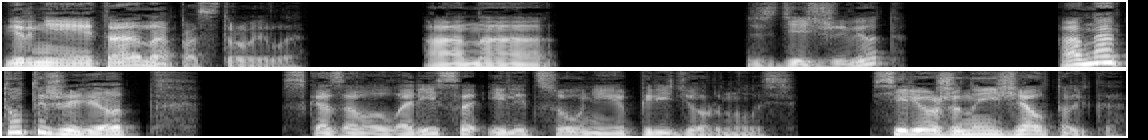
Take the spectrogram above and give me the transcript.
Вернее, это она построила. А она здесь живет? Она тут и живет, сказала Лариса, и лицо у нее передернулось. Сережа наезжал только.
